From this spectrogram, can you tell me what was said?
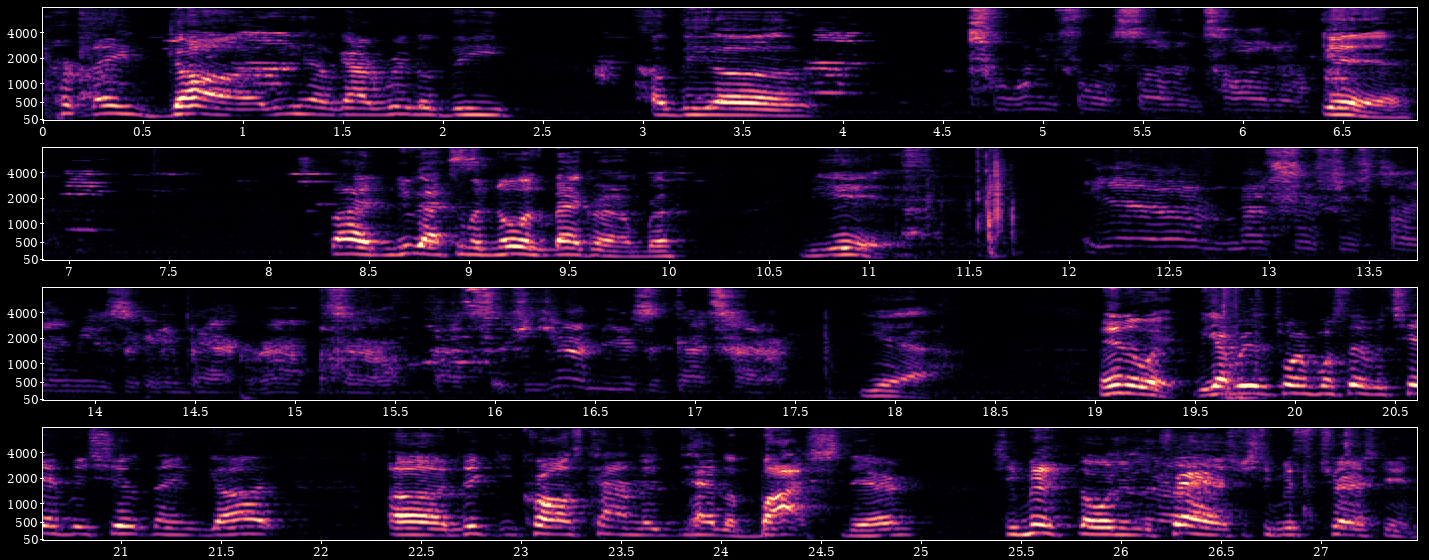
thank God, we have got rid of the of the uh 24 7 title. yeah. Sorry, you got too much noise in the background, bro. Yeah. Yeah, my sister's playing music in the background, so that's, if you hear music, that's her. Yeah. Anyway, we got rid of the 24 7 championship, thank God. Uh, Nikki Cross kind of had a botch there. She meant to throw it in the trash, but she missed the trash can.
